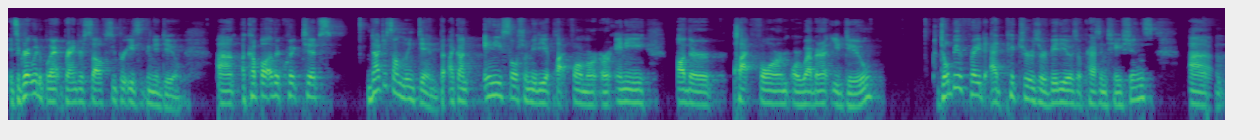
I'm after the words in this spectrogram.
it's a great way to brand yourself. Super easy thing to do. Um, a couple other quick tips not just on LinkedIn, but like on any social media platform or, or any other platform or webinar that you do, don't be afraid to add pictures or videos or presentations. Um,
